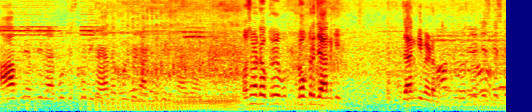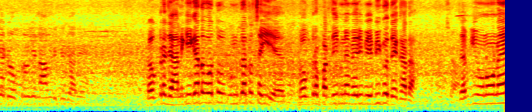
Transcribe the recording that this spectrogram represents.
आपने अपनी किसको दिखाया था? कौन से डॉक्टर को दिखाया था? उसमें doctor doctor Janaki Janaki madam. किस किस के डॉक्टरों के नाम लिखे जा रहे हैं? डॉक्टर जानकी का तो वो तो उनका तो सही है। डॉक्टर प्रदीप ने मेरी बेबी को देखा था। अच्छा। जबकि उन्होंने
